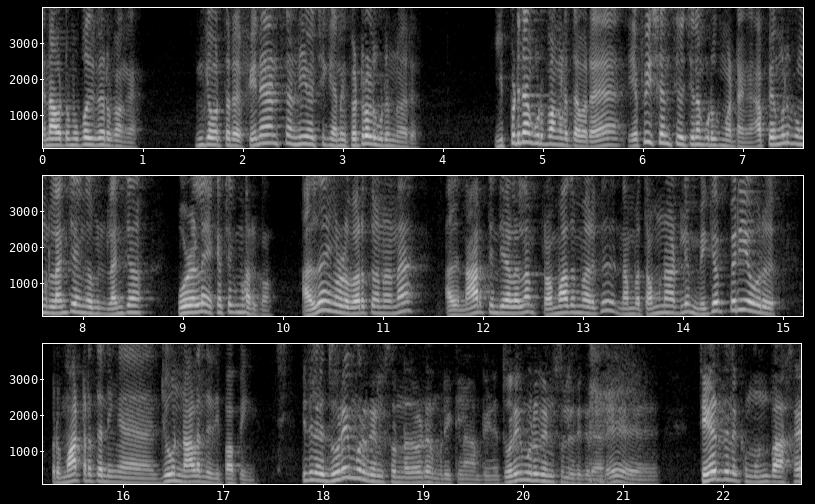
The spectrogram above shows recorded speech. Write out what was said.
ஏன்னா அவர்கிட்ட முப்பது பேர் இருப்பாங்க. இங்க ஒருத்தர் ஃபினான்ஸ் நீ வச்சுக்க எனக்கு பெட்ரோல் கொடுன்னு இப்படிதான் கொடுப்பாங்களே தவிர எஃபிஷியன்சி வச்சுலாம் கொடுக்க மாட்டாங்க. அப்ப எங்களுக்கு உங்க லஞ்சம் எங்க? லஞ்சம் ஊழல்லாம் எக்கச்சக்கமா இருக்கும். அதுதான் எங்களோட வருத்தம் என்னன்னா அது நார்த் இந்தியாவிலலாம் பிரமாதமாக பிரமாதமா இருக்கு. நம்ம தமிழ்நாட்டிலயும் மிகப்பெரிய ஒரு ஒரு மாற்றத்தை நீங்க ஜூன் நாலாம் தேதி பாப்பீங்க இதுல துரைமுருகன் சொன்னதோட முடிக்கலாம் அப்படின்னு. துரைமுருகன் சொல்லியிருக்கிறாரு தேர்தலுக்கு முன்பாக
